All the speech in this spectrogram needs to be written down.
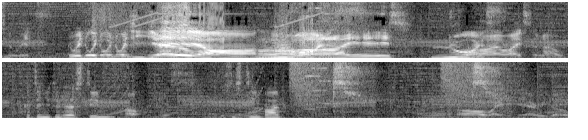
Do it. Do it, do it, do it, do it. Yeah! Nice! Nice. Nice! Alright, so now. Continue to the steam, Oh, steam pipe. Alright, there we go.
